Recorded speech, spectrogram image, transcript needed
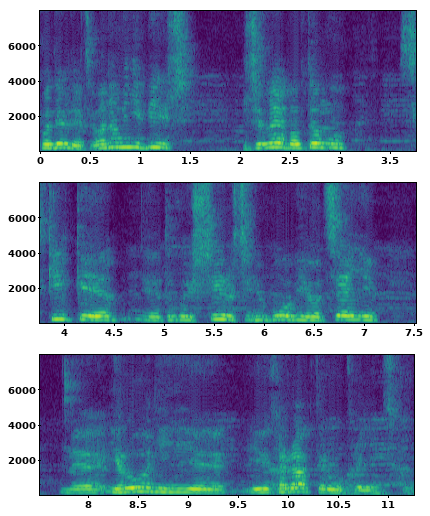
Подивлюся, вона мені більш живе, бо в тому скільки е, такої щирості, любові, оцеї е, іронії і характеру українського.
